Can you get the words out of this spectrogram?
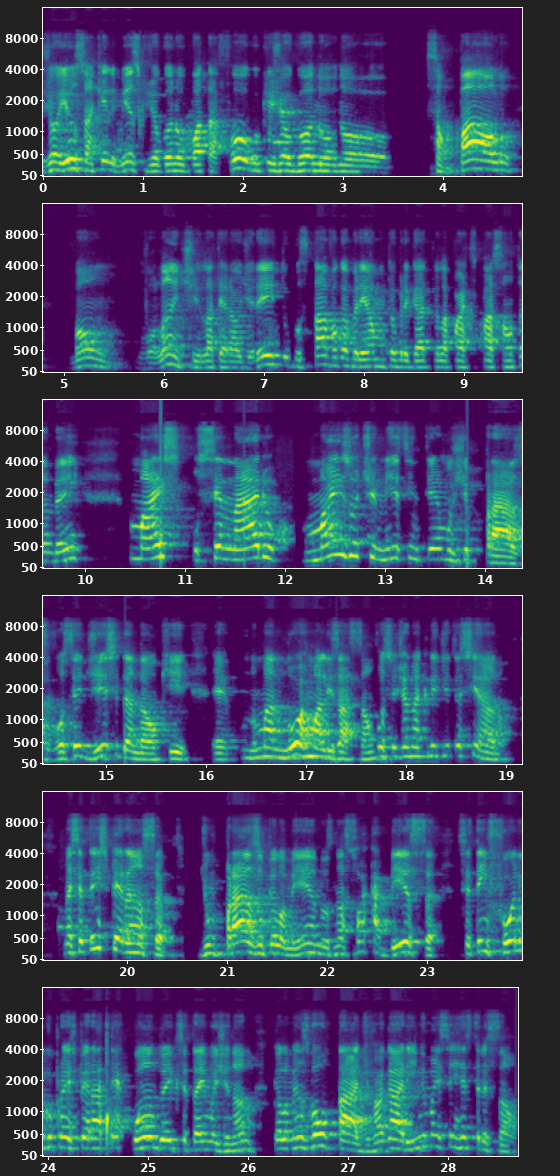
O Joilson, aquele mesmo que jogou no Botafogo, que jogou no, no são Paulo, bom volante, lateral direito. Gustavo Gabriel, muito obrigado pela participação também. Mas o cenário mais otimista em termos de prazo. Você disse, Dandão, que é, numa normalização você já não acredita esse ano. Mas você tem esperança de um prazo, pelo menos, na sua cabeça? Você tem fôlego para esperar até quando aí que você está imaginando? Pelo menos voltar devagarinho, mas sem restrição.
